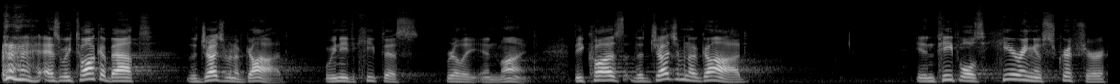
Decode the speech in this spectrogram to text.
As we talk about the judgment of God, we need to keep this really in mind. Because the judgment of God in people's hearing of Scripture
